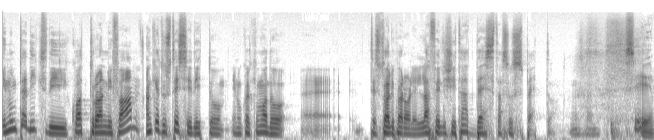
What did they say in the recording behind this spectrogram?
In un TEDx di quattro anni fa, anche tu stesso hai detto, in un qualche modo, eh, testuali parole, la felicità desta sospetto. Sì, eh,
